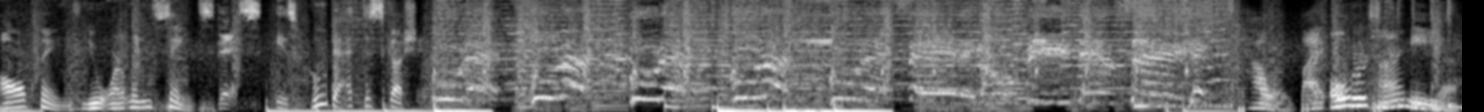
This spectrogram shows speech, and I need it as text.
All things New Orleans Saints. This is Who Dat Discussion. Powered by Overtime Media.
